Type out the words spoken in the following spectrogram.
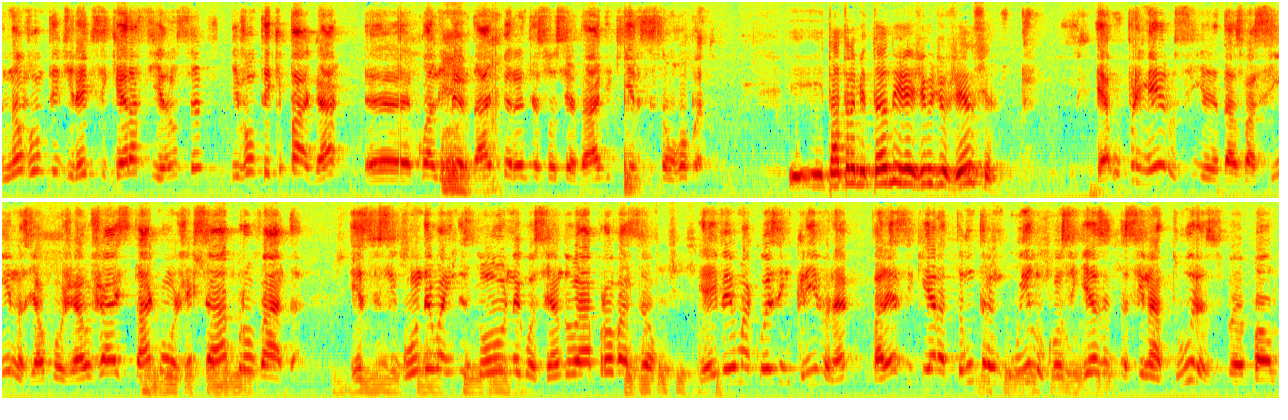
não vão ter direito sequer à fiança e vão ter que pagar uh, com a liberdade perante a sociedade que eles estão roubando. E está tramitando em regime de urgência? É, o primeiro das vacinas de álcool gel já está com urgência aprovada. Esse segundo eu ainda estou negociando a aprovação. E aí veio uma coisa incrível, né? Parece que era tão tranquilo conseguir as assinaturas, eh, Paulo,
